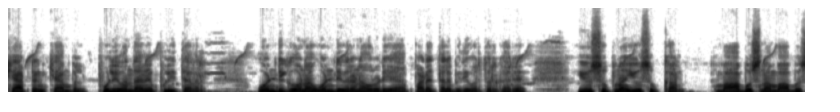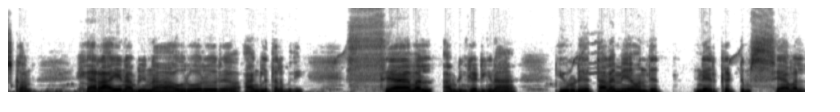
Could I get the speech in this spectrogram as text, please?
கேப்டன் கேம்பல் புலி வந்தாவே புலித்தேவர் ஒண்டிக்கோனா ஒண்டி வீரன் அவருடைய படைத்தளபதி ஒருத்தர் இருக்கார். யூசுப்னா யூசுப் கான். மாபூஸ்னா மாபூஸ் கான். ஹெராயின் அப்படின்னா அவர் ஒரு ஒரு ஆங்கில தளபதி. சேவல் அப்படின்னு கேட்டிங்கன்னா இவருடைய தலைமையை வந்து நெற்கட்டும் சேவல்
